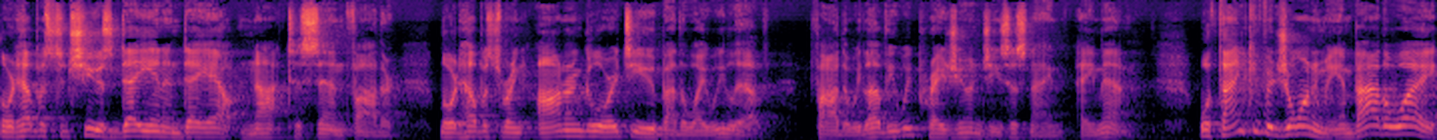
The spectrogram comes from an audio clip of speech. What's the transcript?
Lord, help us to choose day in and day out not to sin, Father. Lord, help us to bring honor and glory to you by the way we live. Father, we love you. We praise you in Jesus' name. Amen. Well, thank you for joining me. And by the way,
